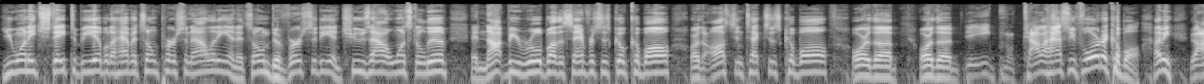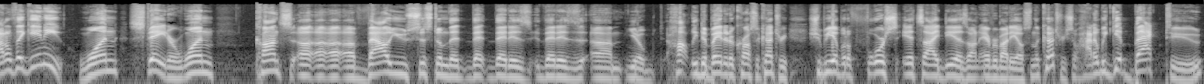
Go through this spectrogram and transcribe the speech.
You want each state to be able to have its own personality and its own diversity and choose how it wants to live and not be ruled by the San Francisco cabal or the Austin, Texas cabal or the or the Tallahassee, Florida cabal. I mean, I don't think any one state or one cons- uh, a, uh, uh, a, value system that that that is that is um, you know hotly debated across the country should be able to force its ideas on everybody else in the country. So how do we get back to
